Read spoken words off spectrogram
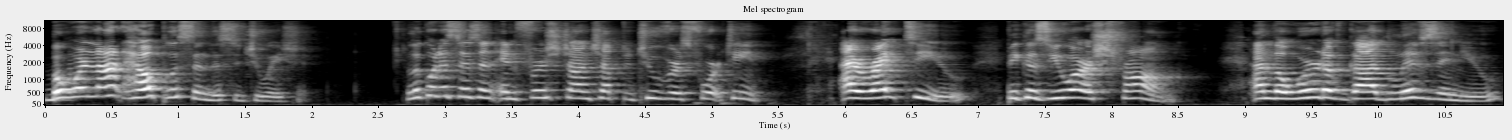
But we're not helpless in this situation. Look what it says in, in 1 John chapter 2, verse 14. I write to you because you are strong and the word of God lives in you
